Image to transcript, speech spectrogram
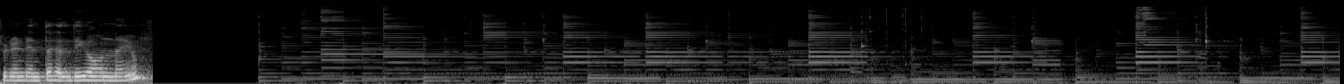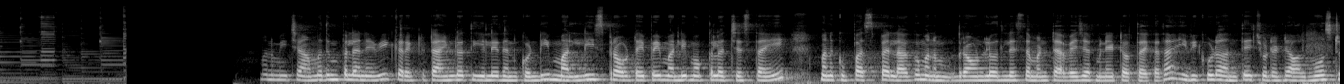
చూడండి ఎంత హెల్తీగా ఉన్నాయో. మనం ఈ చామదుంపలు అనేవి కరెక్ట్ టైంలో తీయలేదనుకోండి మళ్ళీ స్ప్రౌట్ అయిపోయి మళ్ళీ మొక్కలు వచ్చేస్తాయి. మనకు పసుపు ఎలాగో మనం గ్రౌండ్లో వదిలేసామంటే అవే జర్మినేట్ అవుతాయి కదా. ఇవి కూడా అంతే చూడండి ఆల్మోస్ట్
